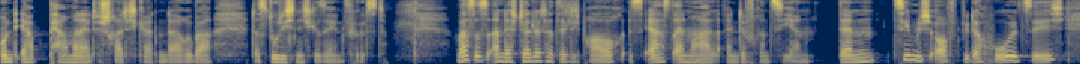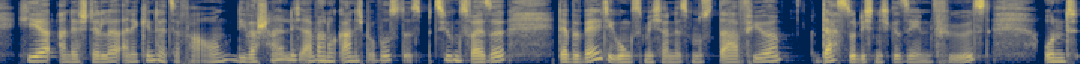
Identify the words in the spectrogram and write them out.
und ihr habt permanente Streitigkeiten darüber, dass du dich nicht gesehen fühlst. Was es an der Stelle tatsächlich braucht, ist erst einmal ein Differenzieren. Denn ziemlich oft wiederholt sich hier an der Stelle eine Kindheitserfahrung, die wahrscheinlich einfach noch gar nicht bewusst ist, beziehungsweise der Bewältigungsmechanismus dafür, dass du dich nicht gesehen fühlst und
